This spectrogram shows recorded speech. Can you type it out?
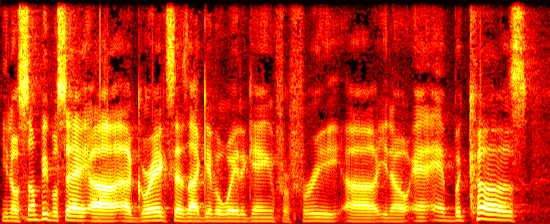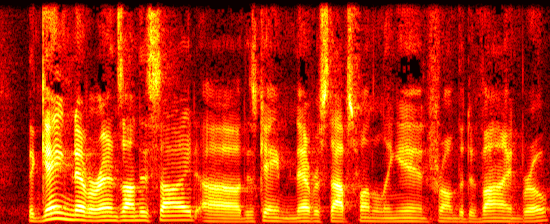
you know, some people say, uh, uh, Greg says I give away the game for free, uh, you know, and, and because the game never ends on this side, uh, this game never stops funneling in from the divine, bro.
